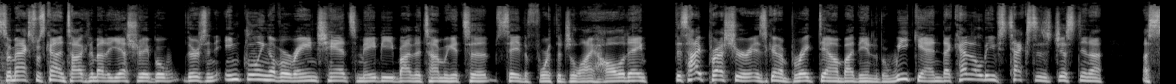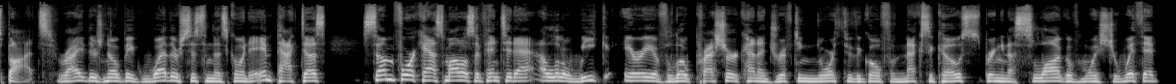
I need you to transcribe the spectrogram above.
So Max was kind of talking about it yesterday, but there's an inkling of a rain chance maybe by the time we get to say the 4th of July holiday. This high pressure is going to break down by the end of the weekend. That kind of leaves Texas just in a, a spot, right? There's no big weather system that's going to impact us. Some forecast models have hinted at a little weak area of low pressure kind of drifting north through the Gulf of Mexico, bringing a slog of moisture with it.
